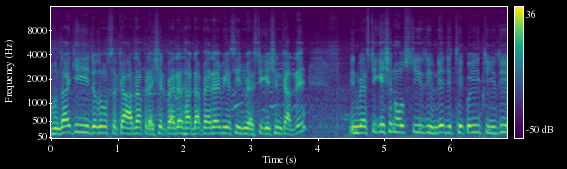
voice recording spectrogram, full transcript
ਹੁੰਦਾ ਕਿ ਜਦੋਂ ਸਰਕਾਰ ਦਾ ਪ੍ਰੈਸ਼ਰ ਪੈ ਰਿਹਾ ਸਾਡਾ ਪੈ ਰਿਹਾ ਵੀ ਅਸੀਂ ਇਨਵੈਸਟੀਗੇਸ਼ਨ ਕਰ ਰਹੇ ਇਨਵੈਸਟੀਗੇਸ਼ਨ ਉਸ ਚੀਜ਼ ਦੀ ਹੁੰਦੀ ਹੈ ਜਿੱਥੇ ਕੋਈ ਚੀਜ਼ ਦੀ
